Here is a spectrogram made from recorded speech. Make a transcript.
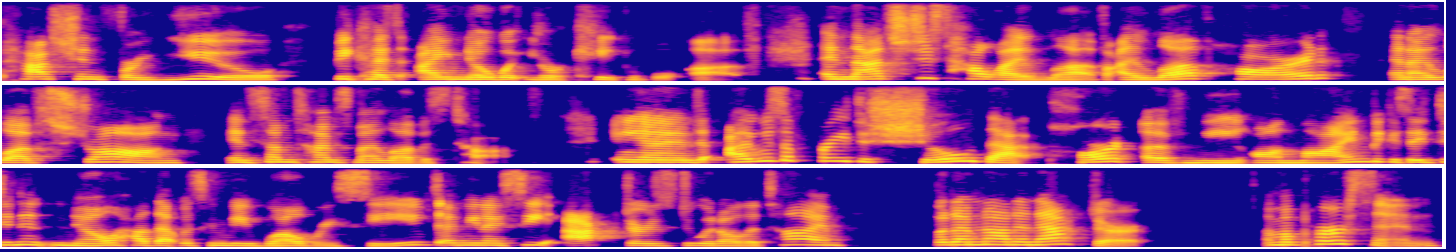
passion for you because I know what you're capable of. And that's just how I love. I love hard and I love strong. And sometimes my love is tough. And I was afraid to show that part of me online because I didn't know how that was going to be well received. I mean, I see actors do it all the time, but I'm not an actor. I'm a person.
